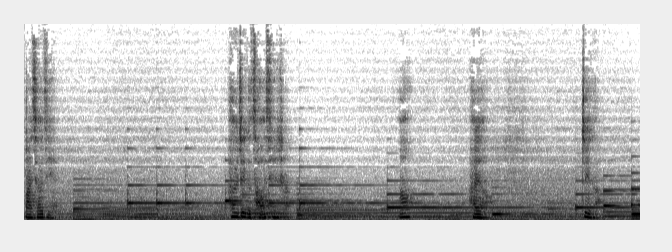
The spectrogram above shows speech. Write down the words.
马小姐，还有这个曹先生，啊，还有这个。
